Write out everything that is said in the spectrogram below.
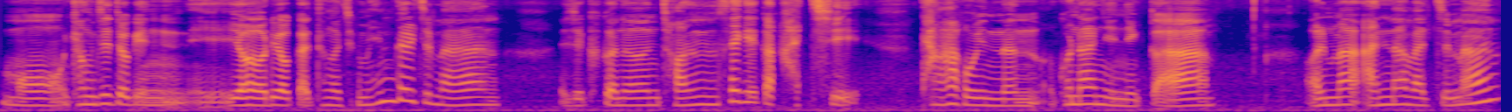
뭐 경제적인 여력 같은 거 지금 힘들지만 이제 그거는 전 세계가 같이 당하고 있는 고난이니까 얼마 안 남았지만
